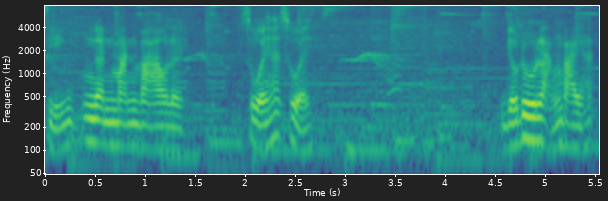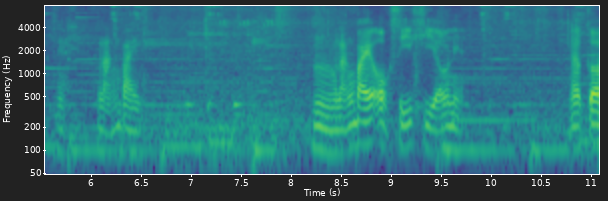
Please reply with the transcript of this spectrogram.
สีเงินมันวาวเลย สวยฮะสวย เดี๋ยวดูหลังใบฮะเนี่ยหลังใบหลังใบออกสีเขียวเนี่ย แล้วก็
